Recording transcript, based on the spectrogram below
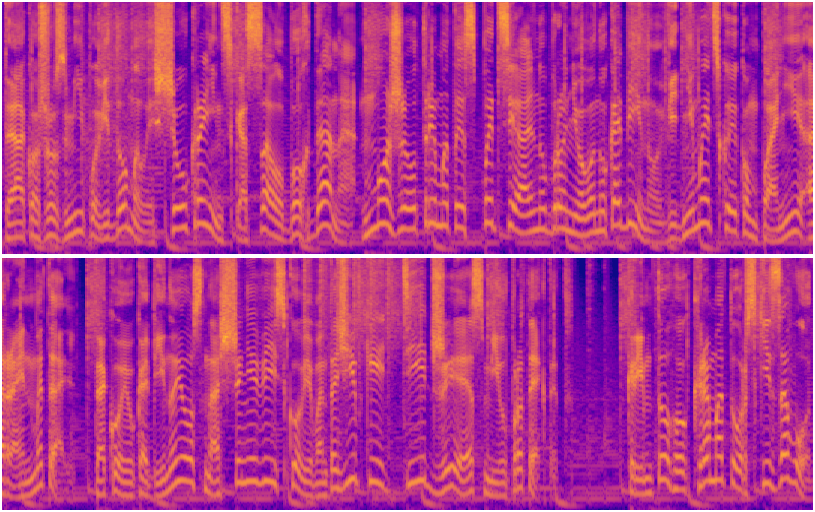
Також у ЗМІ повідомили, що українська САУ Богдана може отримати спеціальну броньовану кабіну від німецької компанії Rheinmetall. Такою кабіною оснащені військові вантажівки TGS Mill Protected. Крім того, Краматорський завод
